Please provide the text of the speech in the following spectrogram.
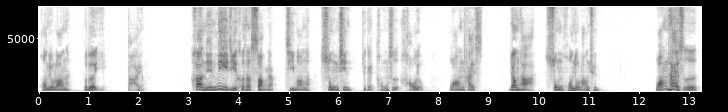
黄九郎呢不得已。答应，翰林立即和他商量，急忙啊送信就给同事好友王太史，让他送黄九郎去。王太史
